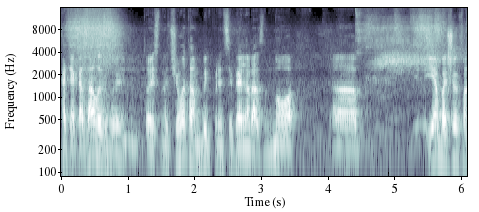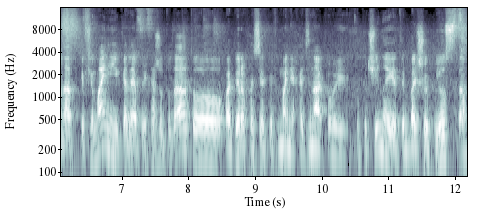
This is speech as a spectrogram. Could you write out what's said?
Хотя, казалось бы, то есть, ну чего там быть принципиально разным. Но э, я большой фанат кофемании, и когда я прихожу туда, то, во-первых, во всех кофеманиях одинаковый капучино, и это большой плюс там,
